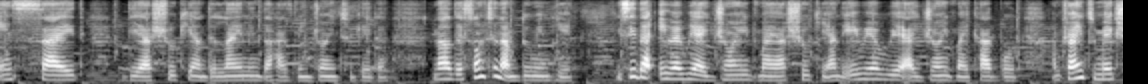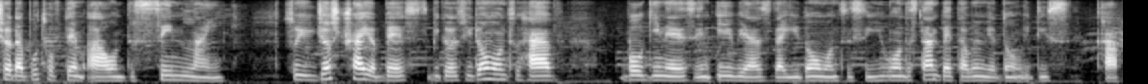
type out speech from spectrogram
inside the aso oke and the lining that has been joined together. Now there's something i'm doing here. You see that area where i joined my aso oke and the area where i joined my cardboard? I'm trying to make sure that both of them are on the same line. So you just try your best because you don't want to have bulginess in areas that you don't want to see. You understand better when we're done with this cap.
